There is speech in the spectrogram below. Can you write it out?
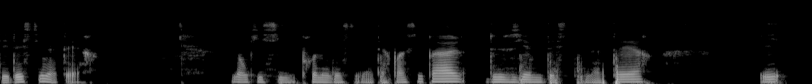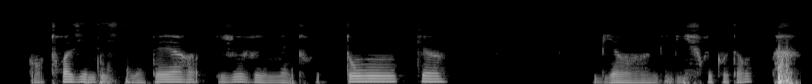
des destinataires? Donc ici, premier destinataire principal, deuxième destinataire, et en troisième destinataire, je vais mettre donc, eh bien, Bibi Fricotin,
